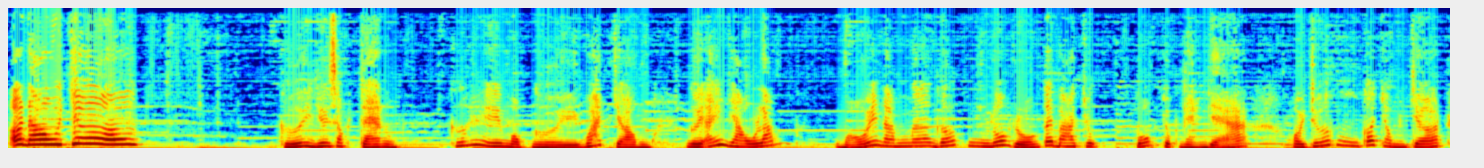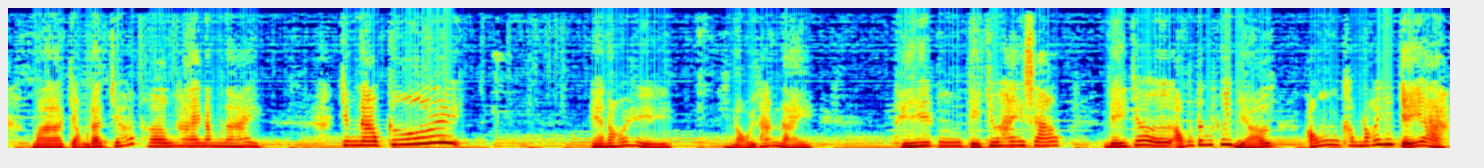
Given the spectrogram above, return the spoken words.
Ở đâu chứ? Cưới dưới sóc trăng Cưới một người quá chồng Người ấy giàu lắm Mỗi năm góp lúa ruộng tới ba chục, bốn chục ngàn dạ. Hồi trước có chồng chết Mà chồng đã chết hơn hai năm nay. Chừng nào cưới? Nghe nói Nội tháng này Thiệt chị chưa hay sao? Vậy chứ ổng tính cưới vợ Ổng không nói với chị à?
